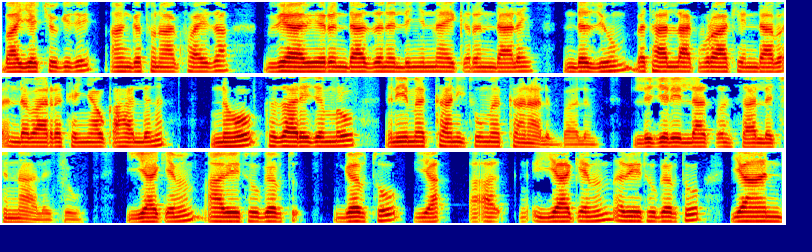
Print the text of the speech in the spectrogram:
ባየችው ጊዜ አንገቱን አቅፋ ይዛ እግዚአብሔር እንዳዘነልኝና ይቅር እንዳለኝ እንደዚሁም በታላቅ ቡራኬ እንደባረከኝ ያውቀሃልን? እነሆ ከዛሬ ጀምሮ እኔ መካኒቱ መካን አልባልም፣ ልጅ የሌላት ጸንሳለችና አለችው። ኢያቄምም አቤቱ ገብቶ ኢያቄምም እቤቱ ገብቶ የአንድ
